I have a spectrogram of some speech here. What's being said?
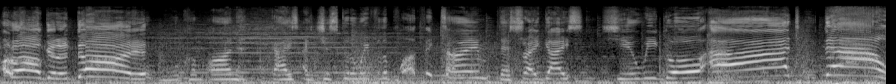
We're all gonna die! Oh, come on. Guys, I just gotta wait for the perfect time. That's right, guys. Here we go. And now!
